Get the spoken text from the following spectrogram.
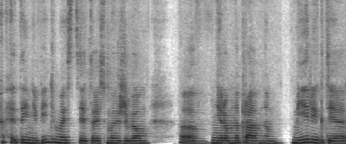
этой невидимости. То есть мы живем в неравноправном мире, где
